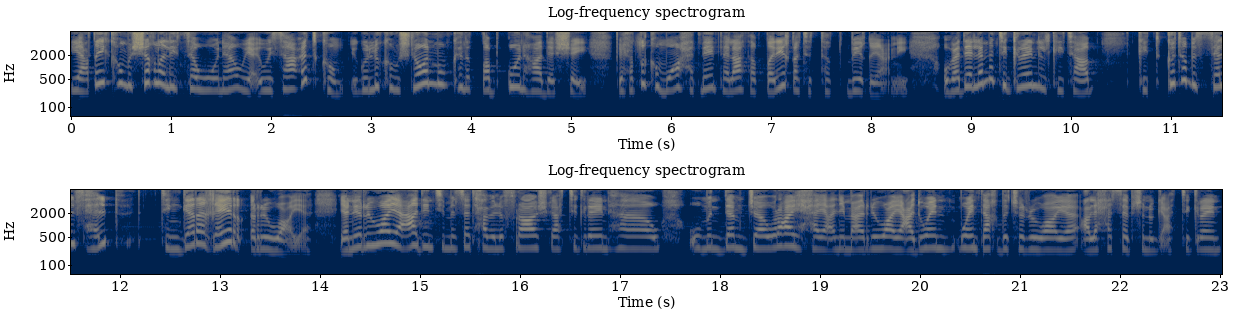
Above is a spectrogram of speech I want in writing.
يعطيكم الشغلة اللي تسوونها ويساعدكم. يقول لكم شلون ممكن تطبقون هذا الشيء؟ فيحط لكم واحد اثنين ثلاثة بطريقة التطبيق يعني. وبعدين لما تقرين الكتاب كتب السلف هيلب تنقرأ غير الرواية. يعني الرواية عادي انت من سطحة بالفراش قاعد تقرينها ومندمجة ورايحة يعني مع الرواية. عاد وين وين تاخذك الرواية؟ على حسب شنو قاعد تقرين.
